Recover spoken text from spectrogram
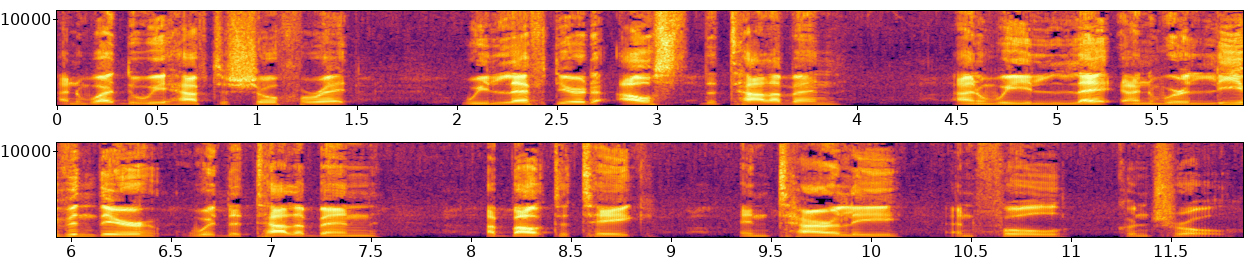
And what do we have to show for it? We left there to oust the Taliban, and we let and we're leaving there with the Taliban about to take entirely and full control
